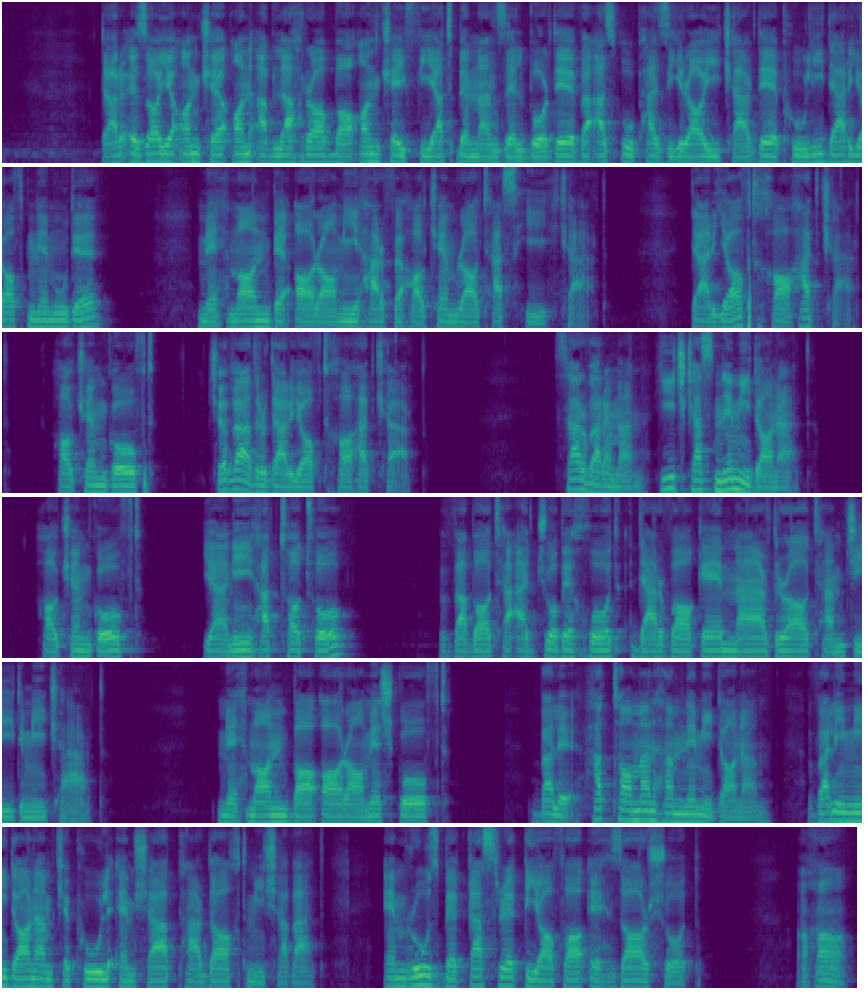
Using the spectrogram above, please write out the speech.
در ازای آنکه آن ابله را با آن کیفیت به منزل برده و از او پذیرایی کرده پولی دریافت نموده؟ مهمان به آرامی حرف حاکم را تصحیح کرد. دریافت خواهد کرد. حاکم گفت چقدر دریافت خواهد کرد؟ سرور من هیچ کس نمی داند حاکم گفت یعنی حتی تو؟ و با تعجب خود در واقع مرد را تمجید می کرد مهمان با آرامش گفت بله حتی من هم نمی‌دانم ولی می‌دانم که پول امشب پرداخت می شود امروز به قصر قیافا احضار شد. آها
